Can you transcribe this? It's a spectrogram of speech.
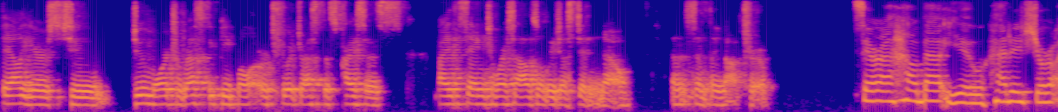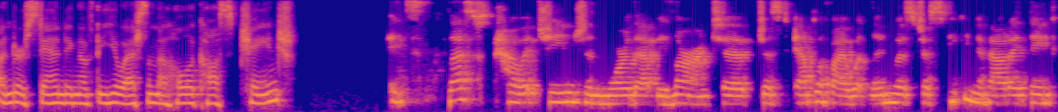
failures to do more to rescue people or to address this crisis by saying to ourselves what we just didn't know. And it's simply not true. Sarah, how about you? How did your understanding of the US and the Holocaust change? It's less how it changed and more that we learned to just amplify what Lynn was just speaking about. I think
